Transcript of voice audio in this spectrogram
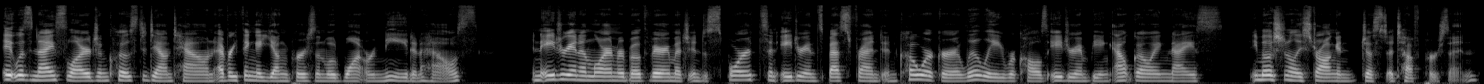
It was nice, large, and close to downtown, everything a young person would want or need in a house. And Adriane and Lauren were both very much into sports, and Adriane's best friend and coworker, Lily, recalls Adriane being outgoing, nice, emotionally strong, and just a tough person.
